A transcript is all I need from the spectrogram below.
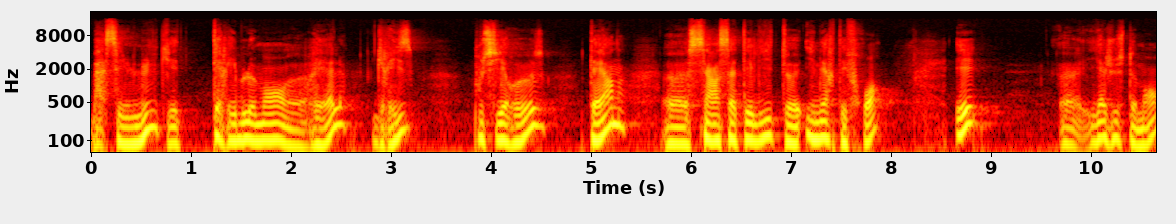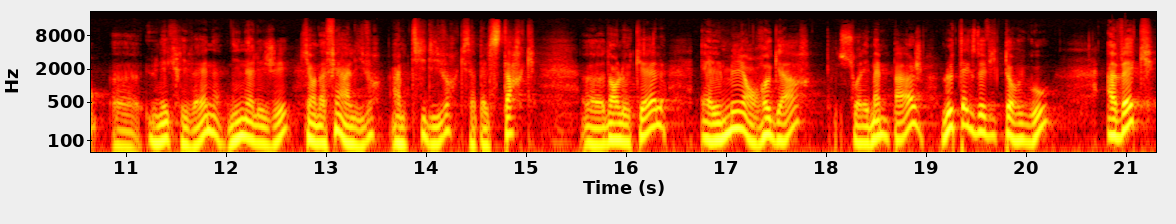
bah, c'est une lune qui est terriblement euh, réelle, grise, poussiéreuse, terne. Euh, c'est un satellite inerte et froid. Et il y a justement une écrivaine, Nina Léger, qui en a fait un livre, un petit livre qui s'appelle Stark, dans lequel elle met en regard, sur les mêmes pages, le texte de Victor Hugo avec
